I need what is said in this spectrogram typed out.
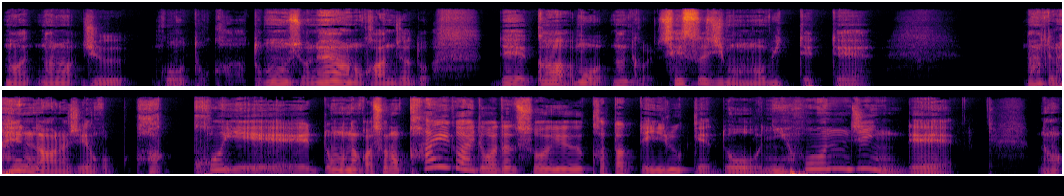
まあ75とかだと思うんですよね、あの感じだと。で、が、もう、なんていうか、背筋も伸びてて、なんていうの、変な話、なんかかっこいいと思う。なんかその海外とかだとそういう方っているけど、日本人で、な、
